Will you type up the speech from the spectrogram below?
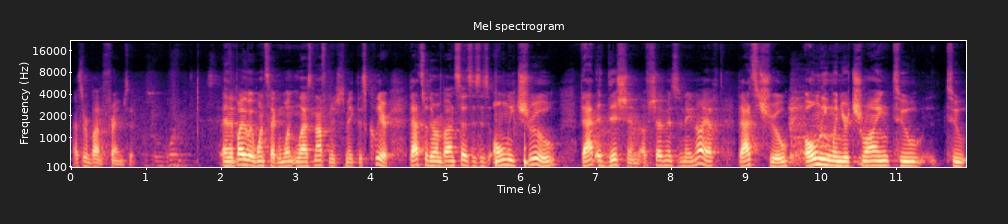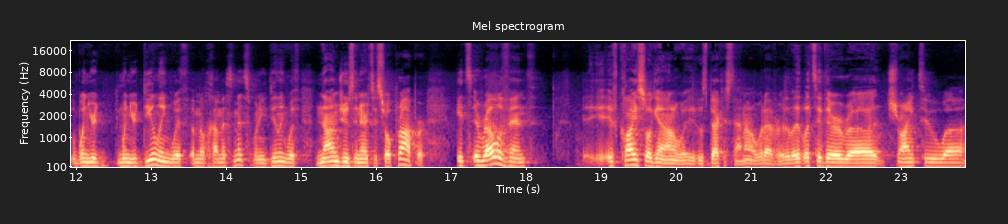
That's the Ramban frames it. And by the way, one second, one last nafkin, just make this clear. That's what the Ramban says. This is only true. That addition of Shev Mitzvah Noach, that's true only when you're trying to to when you're when you're dealing with a milchames mitzvah, when you're dealing with non-Jews in Eretz Yisrael proper. It's irrelevant if Klal again, I don't know, Uzbekistan, I don't know, whatever. Let, us say they're uh, trying to uh,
